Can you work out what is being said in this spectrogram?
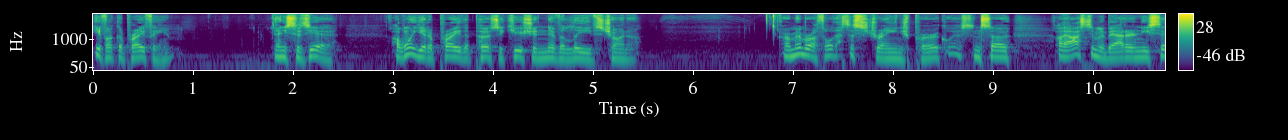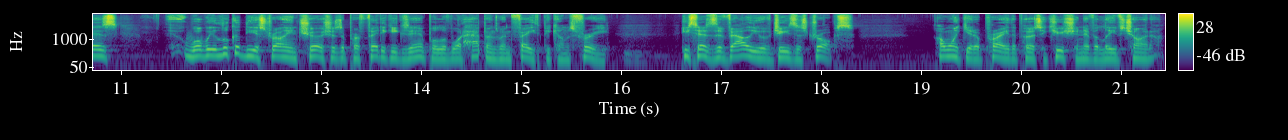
if I could pray for him. And he says, Yeah, I want you to pray that persecution never leaves China. I remember I thought that's a strange prayer request. And so I asked him about it, and he says, Well, we look at the Australian church as a prophetic example of what happens when faith becomes free. He says the value of Jesus drops. I want you to pray the persecution never leaves China.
